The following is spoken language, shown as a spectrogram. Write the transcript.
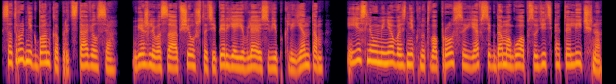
Сотрудник банка представился, вежливо сообщил, что теперь я являюсь VIP-клиентом, и если у меня возникнут вопросы, я всегда могу обсудить это лично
